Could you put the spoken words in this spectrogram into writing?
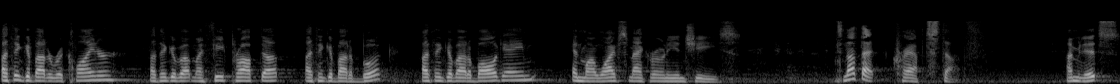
I think about a recliner. I think about my feet propped up. I think about a book. I think about a ball game and my wife's macaroni and cheese. It's not that Kraft stuff. I mean, it's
